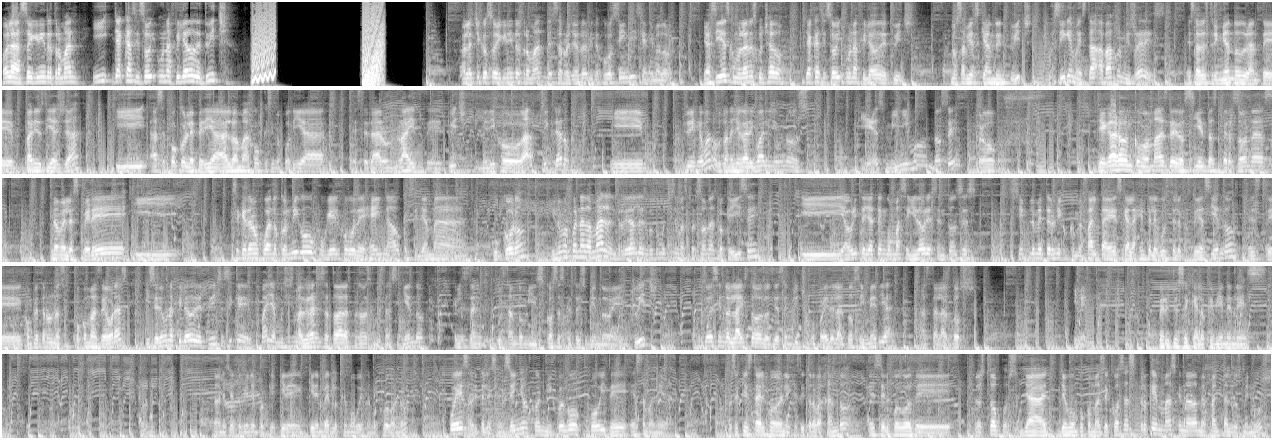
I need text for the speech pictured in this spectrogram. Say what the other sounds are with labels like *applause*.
Hola, soy Green Retroman y ya casi soy un afiliado de Twitch. Hola chicos, soy Green Retroman, desarrollador de videojuegos indies y animador. Y así es como lo han escuchado, ya casi soy un afiliado de Twitch. ¿No sabías que ando en Twitch? Pues sígueme, está abajo en mis redes. He estado streameando durante varios días ya y hace poco le pedí a Alba Majo que si me podía este, dar un ride de Twitch y me dijo, ah, sí, claro. Y yo dije, bueno, pues van a llegar igual y unos 10 mínimo, no sé, pero llegaron como más de 200 personas, no me lo esperé y se quedaron jugando conmigo, jugué el juego de Hey Now que se llama Kukoro y no me fue nada mal, en realidad les gustó muchísimas personas lo que hice y ahorita ya tengo más seguidores, entonces Simplemente lo único que me falta es que a la gente le guste lo que estoy haciendo. Este, completar unas un poco más de horas y seré un afiliado de Twitch. Así que vaya, muchísimas gracias a todas las personas que me están siguiendo, que les están gustando mis cosas que estoy subiendo en Twitch. Estoy haciendo live todos los días en Twitch, como por ahí de las 12 y media hasta las 2 y media. Pero yo sé que a lo que vienen es no, no es cierto, vienen porque quieren, quieren ver lo que me voy con mi juego, ¿no? Pues ahorita les enseño, con mi juego voy de esta manera. Pues aquí está el juego en el que estoy trabajando, es el juego de los topos, ya llevo un poco más de cosas, creo que más que nada me faltan los menús,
